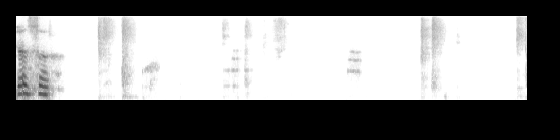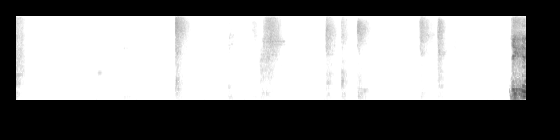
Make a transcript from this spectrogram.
Yes, sir. देखिए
